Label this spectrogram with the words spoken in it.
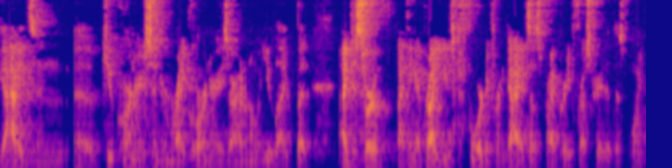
guides and uh, acute coronary syndrome, right coronaries are. I don't know what you like, but I just sort of, I think I probably used four different guides. I was probably pretty frustrated at this point.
